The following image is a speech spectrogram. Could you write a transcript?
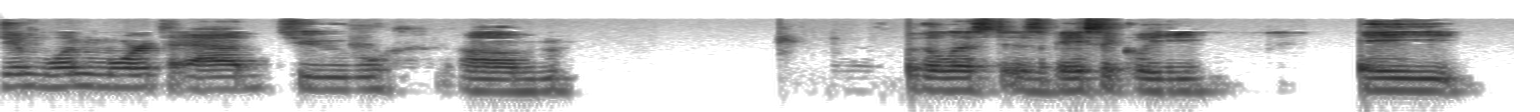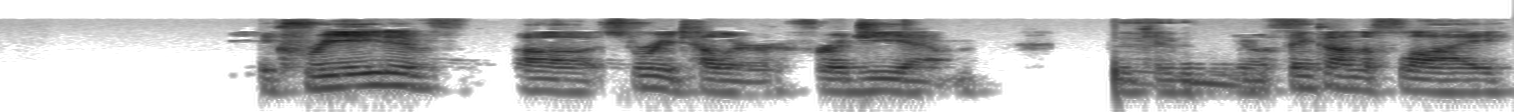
Jim, one more to add to um, the list is basically a a creative uh, storyteller for a GM who can you know think on the fly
